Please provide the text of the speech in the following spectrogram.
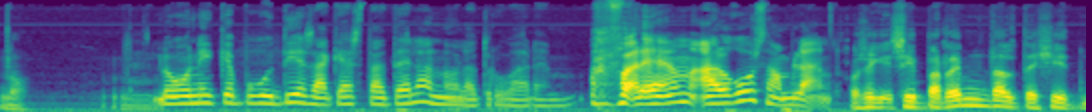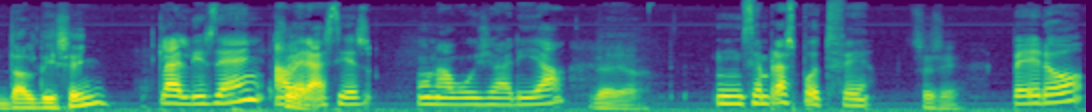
No. L'únic que he pogut dir és aquesta tela no la trobarem. Farem alguna semblant. O sigui, si parlem del teixit, del disseny, Clar, el disseny, a Sí. veure, si és una bogeria, ja, ja. mm, sempre es pot fer. Sí, sí. però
